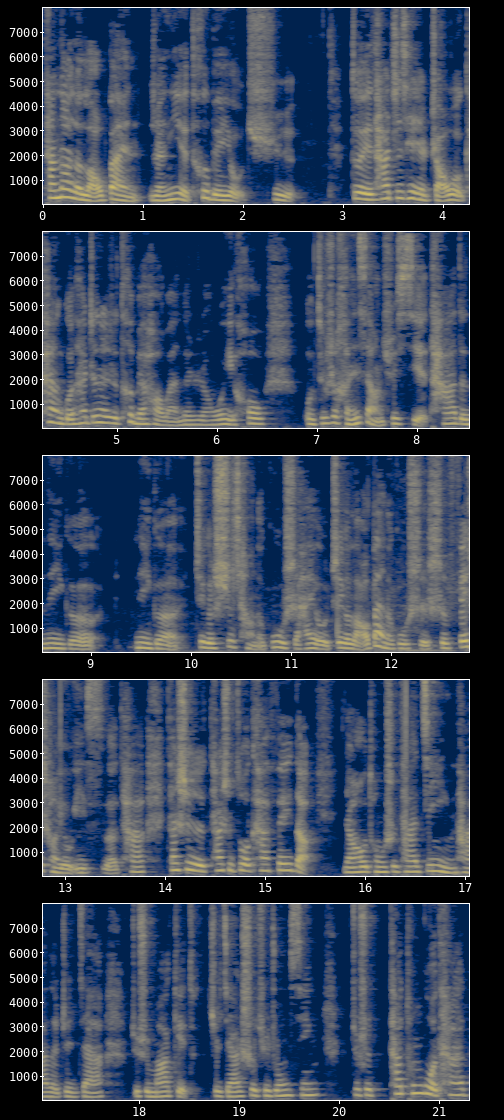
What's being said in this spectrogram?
他那的老板人也特别有趣，对他之前也找我看过，他真的是特别好玩的人。我以后我就是很想去写他的那个那个这个市场的故事，还有这个老板的故事是非常有意思的。他他是他是做咖啡的，然后同时他经营他的这家就是 Market 这家社区中心，就是他通过他。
